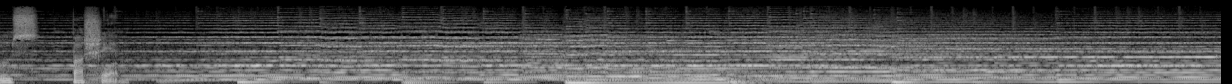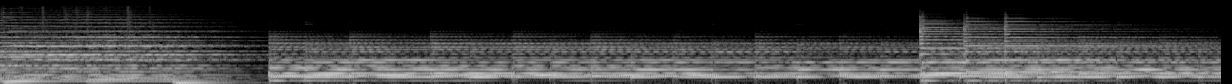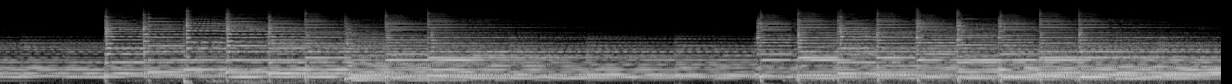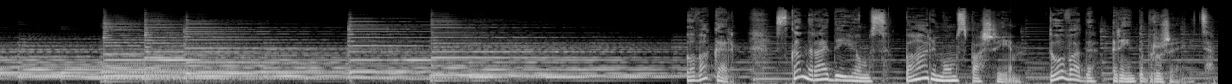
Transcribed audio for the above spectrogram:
mums pašiem. Skan raidījums pāri mums pašiem. To vada Rīta Bružēvica.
